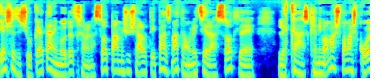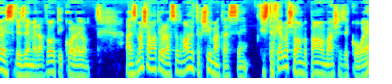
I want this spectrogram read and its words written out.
ויש איזשהו קטע, אני מעודד אתכם לנסות, פעם מישהו שאל אותי, פז, מה אתה ממליץ לי לעשות לכעס, כשאני ממש ממש כועס וזה מלווה אותי כל היום. אז מה שאמרתי לו לעשות, אמרתי לו, תקשיב מה תעשה, תסתכל בשעון בפעם הבאה שזה קורה,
